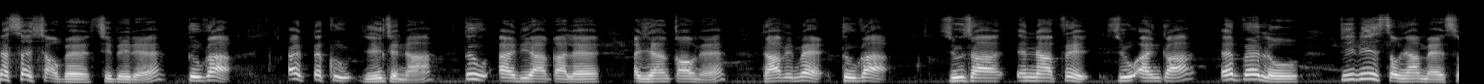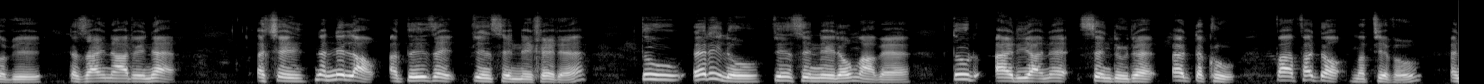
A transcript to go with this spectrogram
26ပဲရှိသေးတယ်သူကအက်တစ်ခုရေးချင်တာသူ့ idea ကလည်းအရန်ကောင်းတယ်ဒါပေမဲ့သူက user interface UI က Apple လိုပြည့်ပြည့်စုံရမယ်ဆိုပြီးဒီဇိုင်နာတွေနဲ့ အချိန်နှစ်နှစ်လောက်အသေးစိတ်ပြင်ဆင်နေခဲ့တယ်သူအဲ့ဒီလိုပြင်ဆင်နေတော့မှပဲသူ့ idea နဲ့စင်တူတဲ့ app တစ်ခု perfect တော့မဖြစ်ဘူးအ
